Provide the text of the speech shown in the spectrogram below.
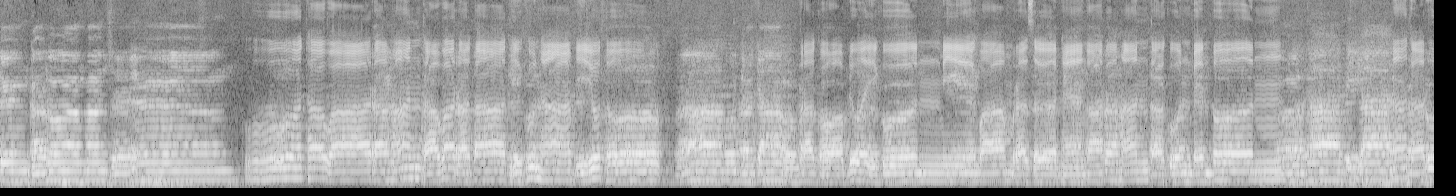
ตึงกะโลมันเสพุทธวารหันตวรตาทิคุณาพิยุโตพระพุทธเจ้าประกอบด้วยคุณ มีความประเสริฐแห่งอรหันตคุณเป็นต้นทาปิยานาการุ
